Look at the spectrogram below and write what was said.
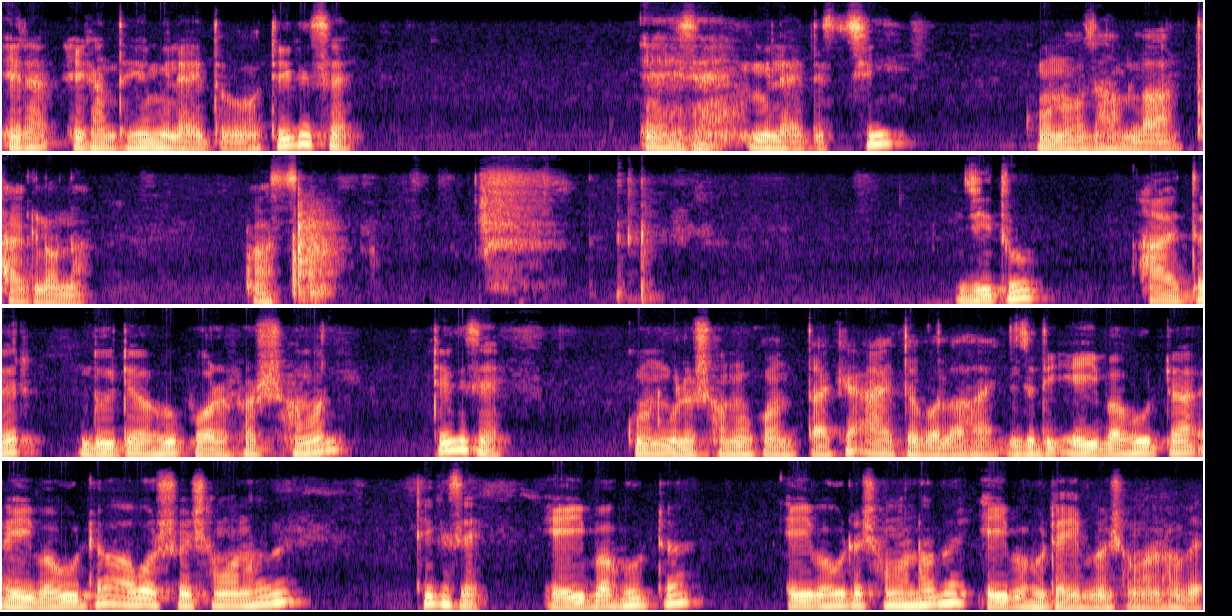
এরা এখান থেকে মিলাই দেবো। ঠিক আছে? এই যে মিলাই দিচ্ছি, কোনো ঝামেলা আর থাকল না। আচ্ছা। যেহেতু আয়তের দুইটা বাহু পরস্পর সমান, ঠিক আছে? কোনগুলো সমকোণ তাকে আয়ত বলা হয়? যদি এই বাহুটা এই বাহুটা অবশ্যই সমান হবে, ঠিক আছে? এই বাহুটা এই বাহুটা সমান হবে, এই বাহুটা এই বাহু সমান হবে।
